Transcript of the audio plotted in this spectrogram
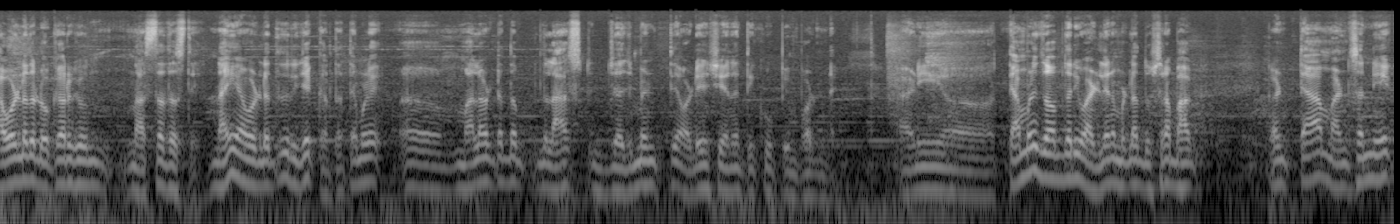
आवडलं तर डोक्यावर घेऊन नाचतातच ते नाही आवडलं तर रिजेक्ट करतात. त्यामुळे मला वाटतं तर लास्ट जजमेंट ते ऑडियन्सची येणं ती खूप इम्पॉर्टंट आहे. आणि त्यामुळे जबाबदारी वाढली ना म्हटलं दुसरा भाग. कारण त्या माणसांनी एक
